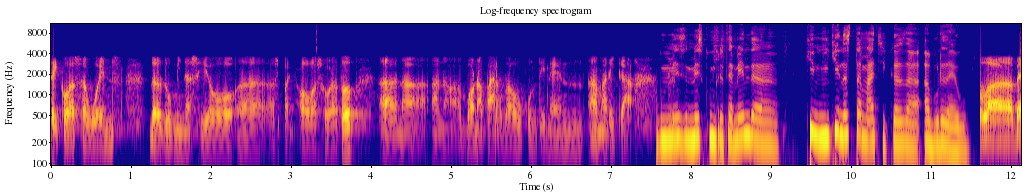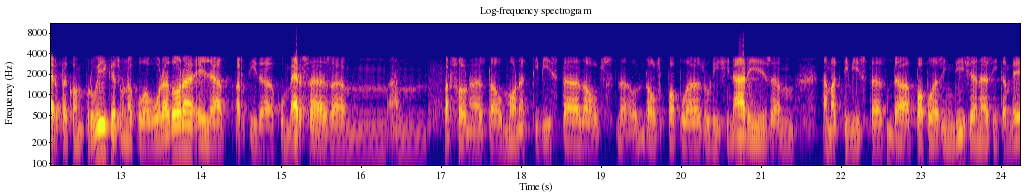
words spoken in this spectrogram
segles següents de dominació eh, espanyola, sobretot, en, a, en a bona part del continent americà. Més, més concretament, de Quin, quines temàtiques abordeu? La Berta Comproví, que és una col·laboradora, ella a partir de converses amb, amb persones del món activista dels, de, dels pobles originaris, amb, amb activistes de pobles indígenes i també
